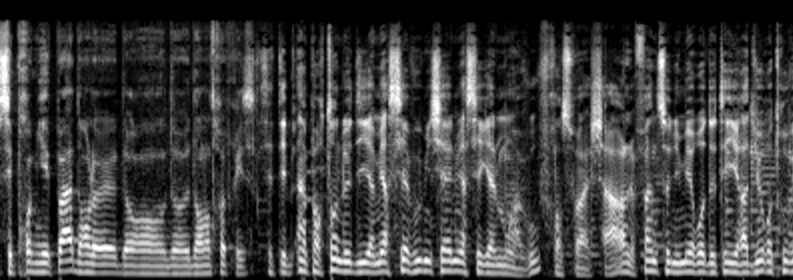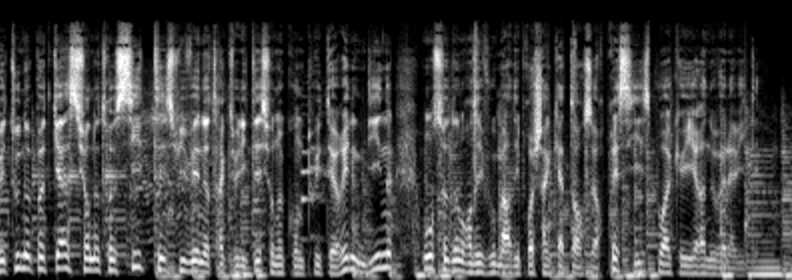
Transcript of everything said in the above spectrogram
ses premiers pas dans le dans, dans, l'entreprise. C'était important de le dire. Merci à vous, Michel. Merci également à vous, François Charles. Fin de ce numéro de TI Radio. Retrouvez tous nos podcasts sur notre site et suivez notre actualité sur nos comptes Twitter et LinkedIn. On se donne rendez-vous mardi prochain, 14h précise, pour accueillir un nouvel invité.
